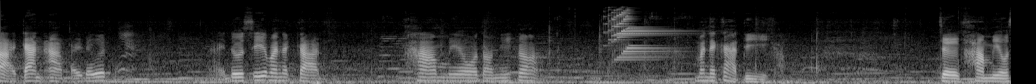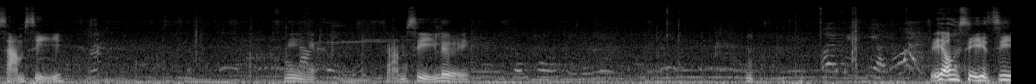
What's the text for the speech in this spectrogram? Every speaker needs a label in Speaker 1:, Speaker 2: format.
Speaker 1: ต่ายการอาบไปดูไหนดูซิบรรยากาศคาเมลตอนนี้ก็บรรยากาศดีครับ เจอคาเมลสามสี นี่ไงสามสีเลย
Speaker 2: ชมพูสีน้ำเงินเอ้ยสีเขียวด้วย
Speaker 1: เปรี้ยวสีสี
